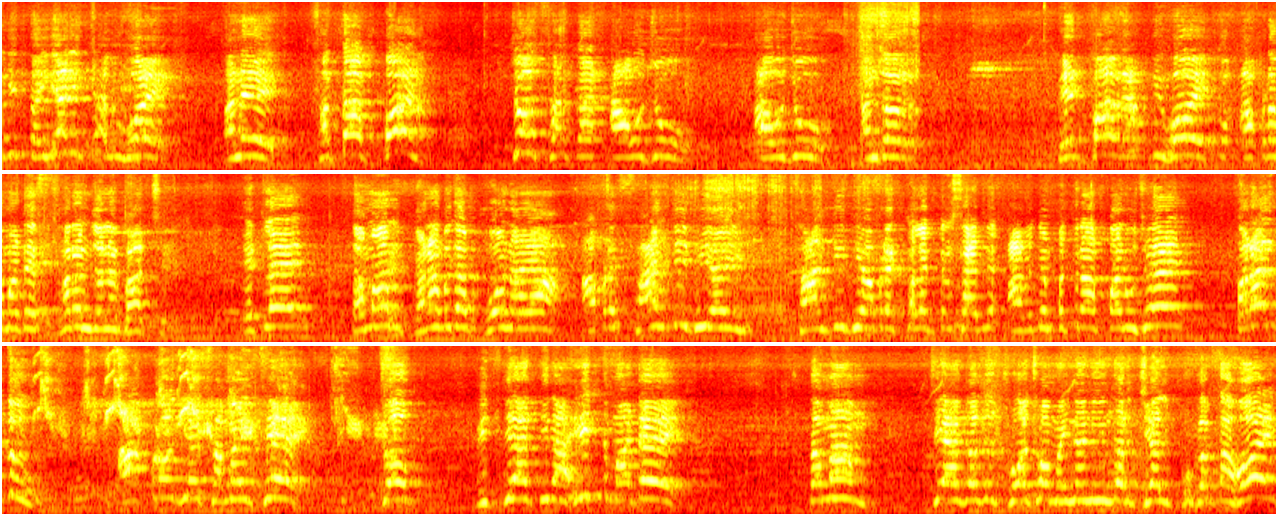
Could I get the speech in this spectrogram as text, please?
સમયથી તૈયારી ચાલુ હોય અને છતાં પણ જો સરકાર આવજો આવજો, અંદર ભેદભાવ રાખતી હોય તો આપણા માટે શરમજનક વાત છે. એટલે તમામ ઘણા બધા ફોન આવ્યા આપણે શાંતિથી આવી શાંતિથી આપણે કલેક્ટર સાહેબને આવેદનપત્ર આપવાનું છે. પરંતુ આપણો જે સમય છે, જો વિદ્યાર્થીના હિત માટે તમામ જે આગળ છ છ મહિનાની અંદર જેલ ભોગવતા હોય,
